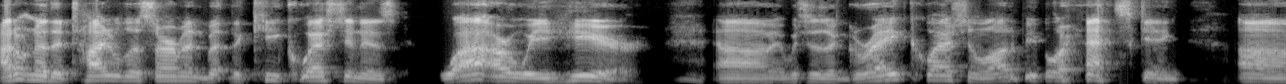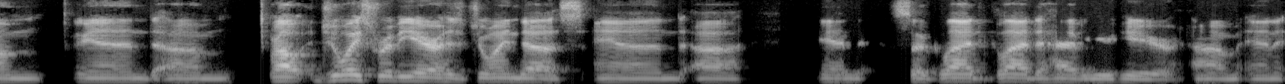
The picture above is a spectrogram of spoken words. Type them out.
I don't know the title of the sermon, but the key question is why are we here? Um, which is a great question. A lot of people are asking. Um, and um, well, Joyce Rivera has joined us, and uh, and so glad glad to have you here, um, and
